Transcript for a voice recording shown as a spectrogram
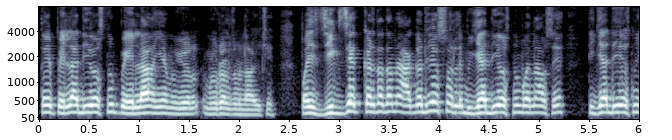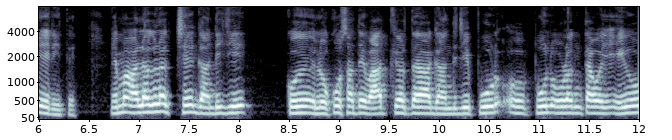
તો એ પહેલા દિવસનું પહેલા અહીંયા મ્યુરલ્સ બનાવ્યું છે. પછી ઝિગઝેગ કરતા તમે આગળ જશો, એટલે બીજા દિવસનું બનાવશે, ત્રીજા દિવસનું એ રીતે. એમાં અલગ અલગ છે, ગાંધીજી કોઈ લોકો સાથે વાત કરતા, ગાંધીજી પુલ પુલ ઓળંગતા હોય, એવો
